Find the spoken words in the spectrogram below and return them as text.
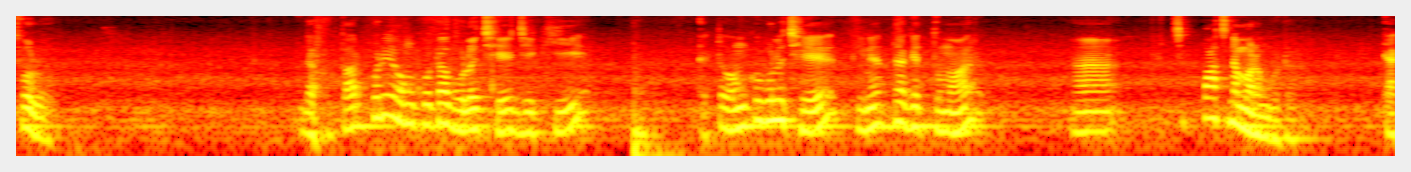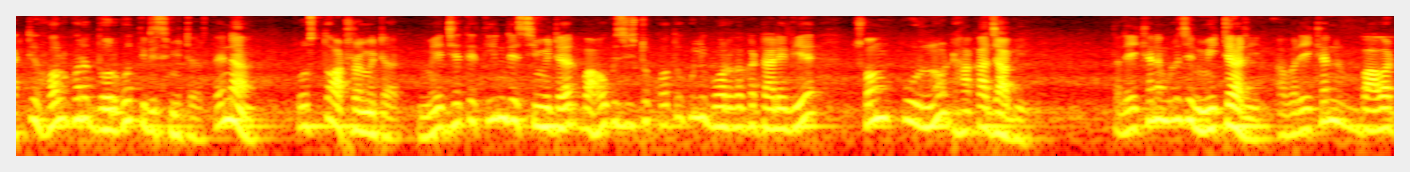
ষোলো। দেখো, তারপরে অঙ্কটা বলেছে যে কি? একটা অঙ্ক বলেছে, তিনের দাগের তোমার পাঁচ নম্বর অঙ্কটা। একটি হল ঘরের দৈর্ঘ্য তিরিশ মিটার, তাই না? প্রস্থ আঠারো মিটার। মেঝেতে তিন ডেসিমিটার বাহু বিশিষ্ট কতগুলি বর্গাকার টালি দিয়ে সম্পূর্ণ ঢাকা যাবে। তাহলে এখানে বলেছে মিটারে আবার এখানে বাবার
